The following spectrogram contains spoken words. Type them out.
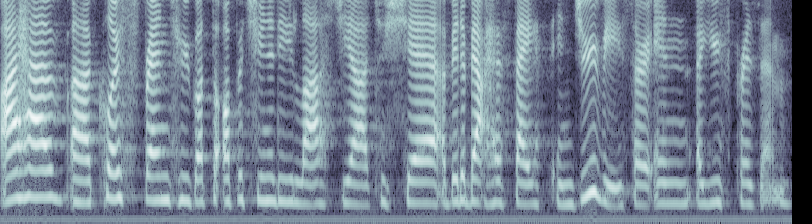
I have a close friend who got the opportunity last year to share a bit about her faith in juvie, so in a youth prison.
